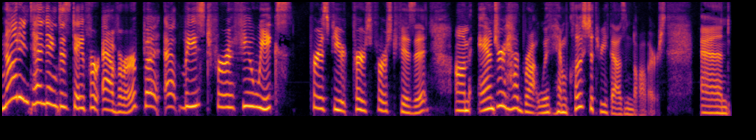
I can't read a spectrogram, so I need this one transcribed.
not intending to stay forever, but at least for a few weeks for his few, first first visit, um, Andrew had brought with him close to three thousand dollars, and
